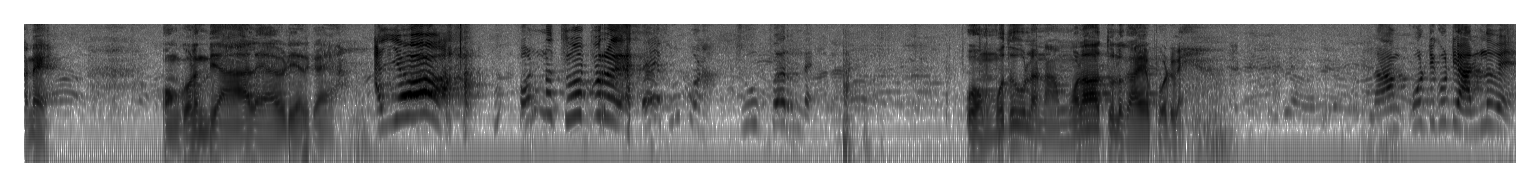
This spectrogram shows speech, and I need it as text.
அண்ணே உன் குழந்தை ஆளை அப்படியே இருக்க? ஐயோ பொண்ணு சூப்பரு. சூப்பர் உன் முதுகுல நான் மொளாத்தூள் காய போடுவேன். நான் கூட்டி கூட்டி அள்ளுவேன்.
